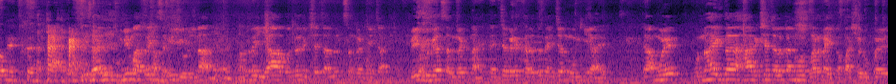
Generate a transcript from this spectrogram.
पण आहेत. सर तुम्ही मात्र ही सगळी योजना आणली मात्र या अगोदर रिक्षा चालक संघटनेच्या वेगवेगळ्या संघटना आहेत. त्यांच्याकडे खरं तर त्यांच्या नोंदणी आहेत. त्यामुळे पुन्हा एकदा हा रिक्षा चालकांवर भर नाही का? पाचशे रुपये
